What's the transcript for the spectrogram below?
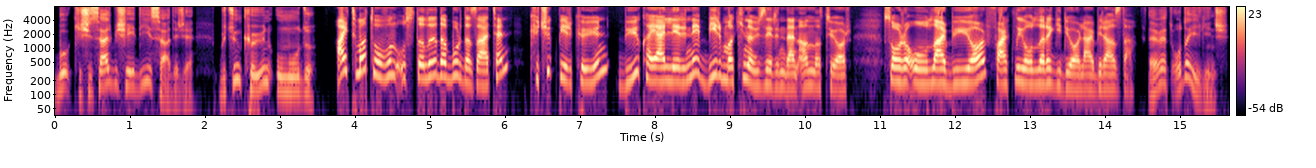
Bu kişisel bir şey değil sadece. Bütün köyün umudu. Aytmatov'un ustalığı da burada zaten. Küçük bir köyün büyük hayallerini bir makine üzerinden anlatıyor. Sonra oğullar büyüyor, farklı yollara gidiyorlar biraz da. Evet, o da ilginç.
